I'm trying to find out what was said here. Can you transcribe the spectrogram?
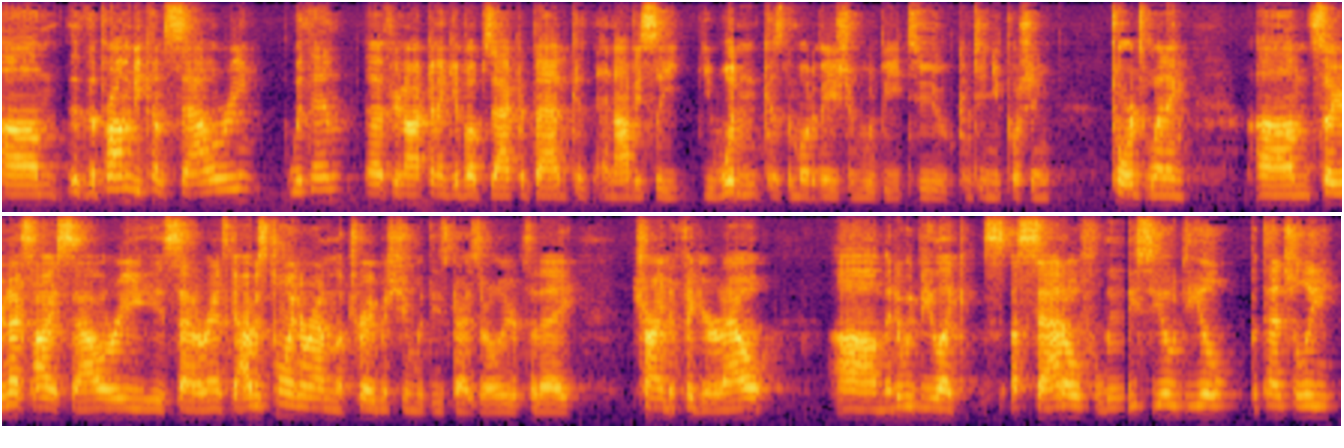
Um, the, the, problem becomes salary with him if you're not going to give up Zach at that, and obviously you wouldn't because the motivation would be to continue pushing towards winning. Um, so your next highest salary is Satoransky. I was toying around on the trade machine with these guys earlier today, trying to figure it out, um, and it would be like a Sato Felicio deal potentially.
